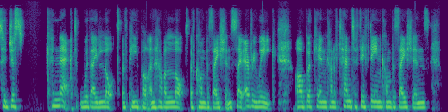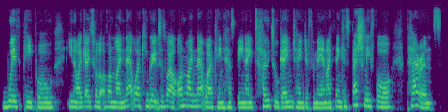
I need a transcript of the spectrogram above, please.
to just connect with a lot of people and have a lot of conversations. So every week I'll book in kind of 10 to 15 conversations with people. You know, I go to a lot of online networking groups as well. Online networking has been a total game changer for me. And I think, especially for parents,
